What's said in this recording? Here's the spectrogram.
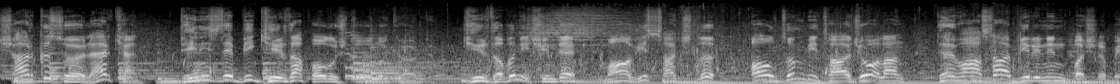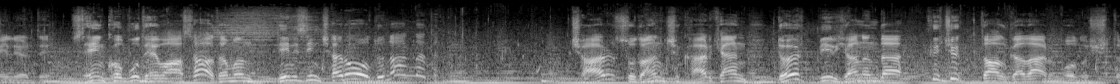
Şarkı söylerken denizde bir girdap oluştuğunu gördü. Girdabın içinde mavi saçlı, altın bir tacı olan devasa birinin başı belirdi. Zenko bu devasa adamın denizin çarı olduğunu anladı. Çar sudan çıkarken dört bir yanında küçük dalgalar oluştu.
